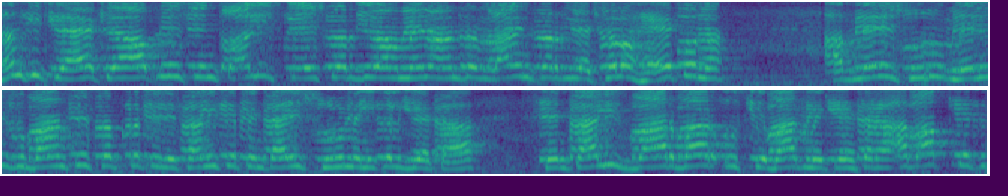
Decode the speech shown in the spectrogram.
ہنسی کیا ہے کہ آپ نے سینتالیس پیش کر دیا، میں نے انڈر لائن کر لیا چلو، ہے تو نا۔ اب میں نے شروع میری زبان سے سب کا لسانی سے پینتالیس شروع میں نکل گیا تھا۔ سینتالیس بار بار اس کے بعد میں کہتا رہا۔ اب آپ کہتے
